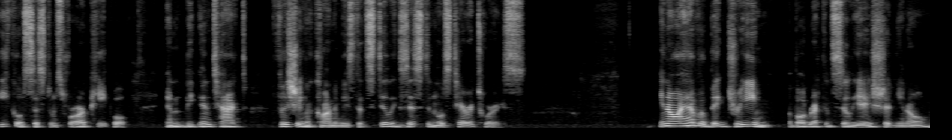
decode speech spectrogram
ecosystems for our people, and the intact fishing economies that still exist in those territories. You know, I have a big dream about reconciliation, you know,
